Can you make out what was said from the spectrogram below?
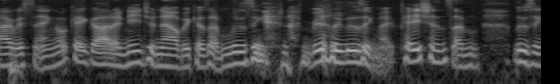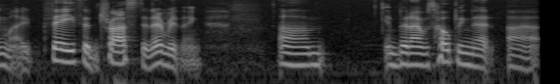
I was saying, okay, God, I need you now because I'm losing it. I'm really losing my patience. I'm losing my faith and trust and everything. Um, but I was hoping that uh,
